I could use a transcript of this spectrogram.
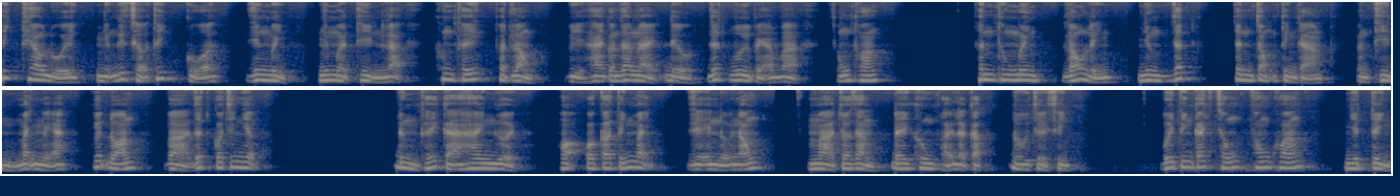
thích theo đuổi những cái sở thích của riêng mình, nhưng mà thìn lại không thấy phật lòng vì hai con giáp này đều rất vui vẻ và sống thoáng. Thân thông minh, lao lĩnh nhưng rất trân trọng tình cảm, còn thìn mạnh mẽ, quyết đoán và rất có trách nhiệm. Đừng thấy cả hai người họ có cá tính mạnh, dễ nổi nóng mà cho rằng đây không phải là cặp đôi trời sinh. Với tính cách sống phong khoáng, nhiệt tình,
